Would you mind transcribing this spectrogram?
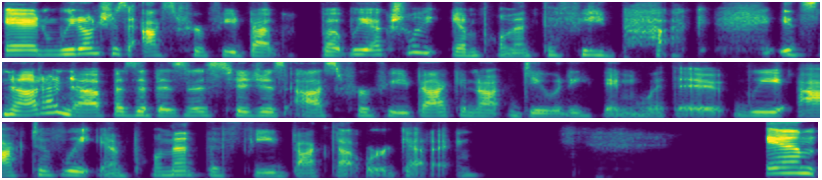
And we don't just ask for feedback, but we actually implement the feedback. It's not enough as a business to just ask for feedback and not do anything with it. We actively implement the feedback that we're getting. And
